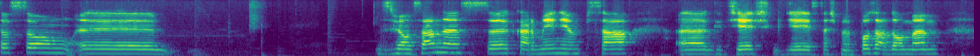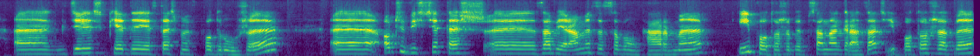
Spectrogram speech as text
to są związane z karmieniem psa gdzieś, gdzie jesteśmy poza domem, gdzieś, kiedy jesteśmy w podróży. Oczywiście też zabieramy ze sobą karmę i po to, żeby psa nagradzać, i po to, żeby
